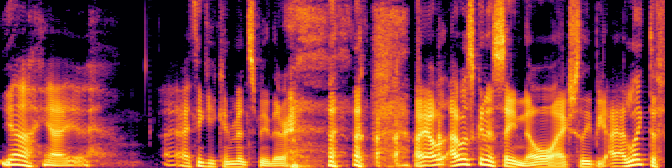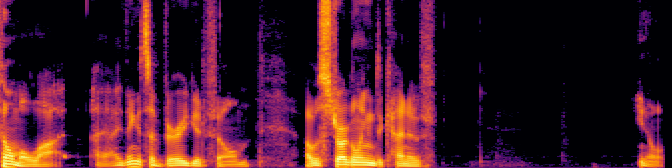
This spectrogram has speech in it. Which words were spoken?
Yeah, yeah. I think you convinced me there. I, I, was going to say no, actually. I, I like the film a lot. I think it's a very good film. I was struggling to kind of, you know,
